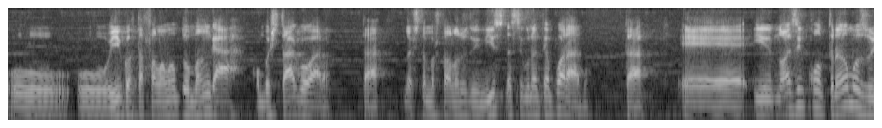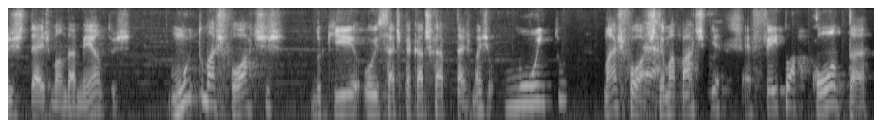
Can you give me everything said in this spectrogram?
o, o Igor tá falando do mangá, como está agora, tá? Nós estamos falando do início da segunda temporada, tá? É, e nós encontramos os Dez Mandamentos muito mais fortes do que os Sete Pecados Capitais, mas muito mais fortes. É, Tem uma parte que é feito a conta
